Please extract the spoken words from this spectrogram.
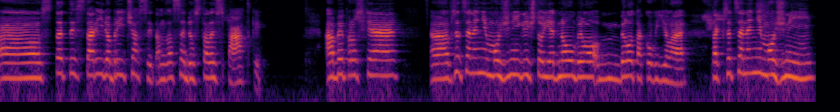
uh, jste ty starý dobrý časy tam zase dostali zpátky aby prostě uh, přece není možný, když to jednou bylo, bylo takovýhle, tak přece není možný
